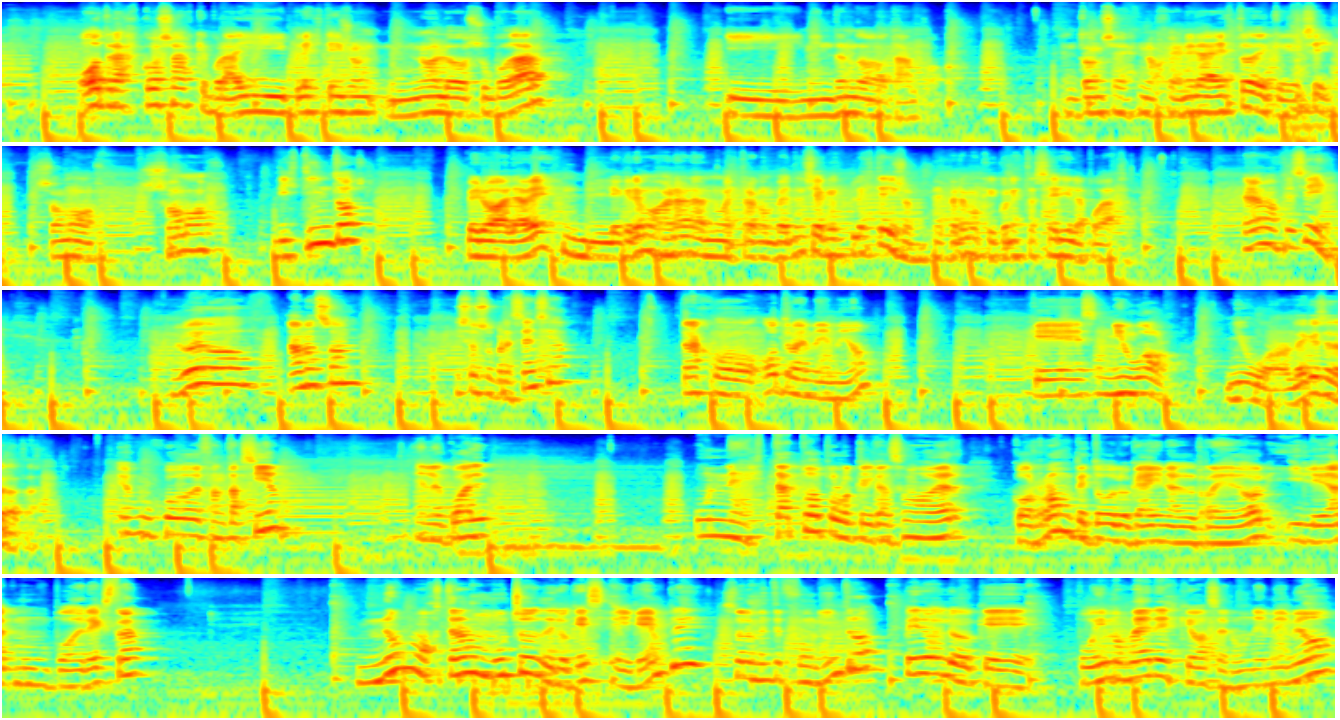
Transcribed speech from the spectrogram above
otras cosas que por ahí PlayStation no lo supo dar y Nintendo tampoco. Entonces nos genera esto de que sí, somos, somos distintos, pero a la vez le queremos ganar a nuestra competencia que es PlayStation. Esperemos que con esta serie la pueda hacer. Esperemos que sí. Luego Amazon hizo su presencia, trajo otro MMO, que es New World. New World, ¿de qué se trata? Es un juego de fantasía en el cual una estatua, por lo que alcanzamos a ver, corrompe todo lo que hay en alrededor y le da como un poder extra. No mostraron mucho de lo que es el gameplay, solamente fue un intro, pero lo que pudimos ver es que va a ser un MMO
